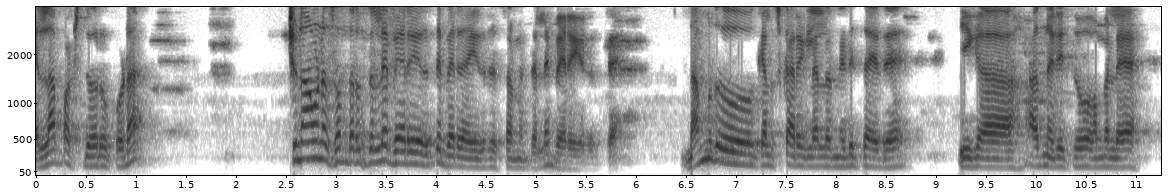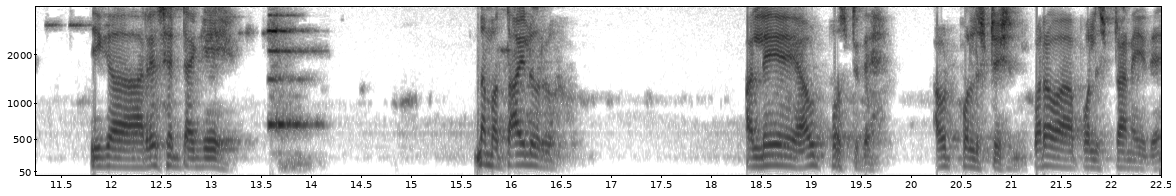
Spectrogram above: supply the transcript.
ಎಲ್ಲ ಪಕ್ಷದವರು ಕೂಡ ಚುನಾವಣಾ ಸಂದರ್ಭದಲ್ಲೇ ಬೇರೆ ಇರುತ್ತೆ ಬೇರೆ ಇದರ ಸಮಯದಲ್ಲೇ ಬೇರೆ ಇರುತ್ತೆ. ನಮ್ಮದು ಕೆಲಸ ಕಾರ್ಯಗಳೆಲ್ಲ ನಡೀತಾ ಇದೆ. ಈಗ ಅದು ನಡೀತು, ಆಮೇಲೆ ಈಗ ರೀಸೆಂಟಾಗಿ ನಮ್ಮ ತಾಯ್ಲೂರು ಅಲ್ಲಿ ಔಟ್ ಪೋಸ್ಟ್ ಇದೆ. ಔಟ್ ಪೊಲೀಸ್ ಸ್ಟೇಷನ್ ಹೊರ ಪೊಲೀಸ್ ಠಾಣೆ ಇದೆ.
